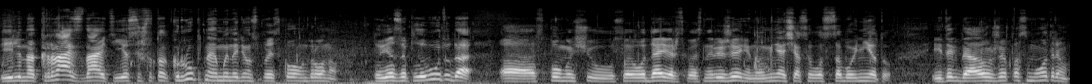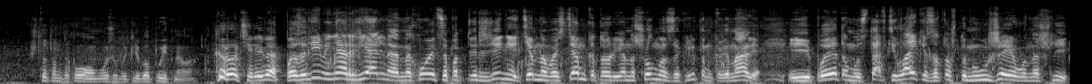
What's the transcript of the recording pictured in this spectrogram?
или на край, знаете, если что-то крупное мы найдем с поисковым дроном, то я заплыву туда а, с помощью своего дайверского снаряжения, но у меня сейчас его с собой нету. И тогда уже посмотрим, что там такого может быть любопытного. Короче, ребят, позади меня реально находится подтверждение тем новостям, которые я нашел на закрытом канале. И поэтому ставьте лайки за то, что мы уже его нашли.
